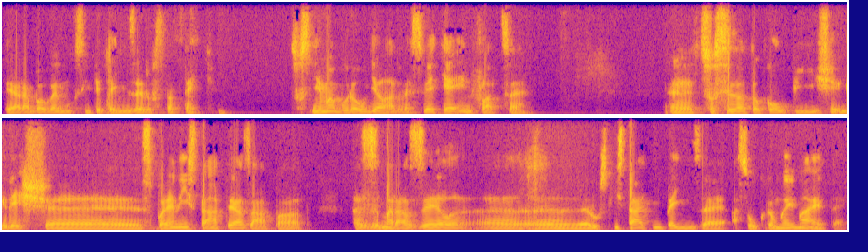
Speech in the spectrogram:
ty Arabové musí ty peníze dostat teď. Co s nima budou dělat? Ve světě inflace. Eh, co si za to koupíš, když eh, Spojený státy a Západ zmrazil eh, ruský státní peníze a soukromý majetek?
